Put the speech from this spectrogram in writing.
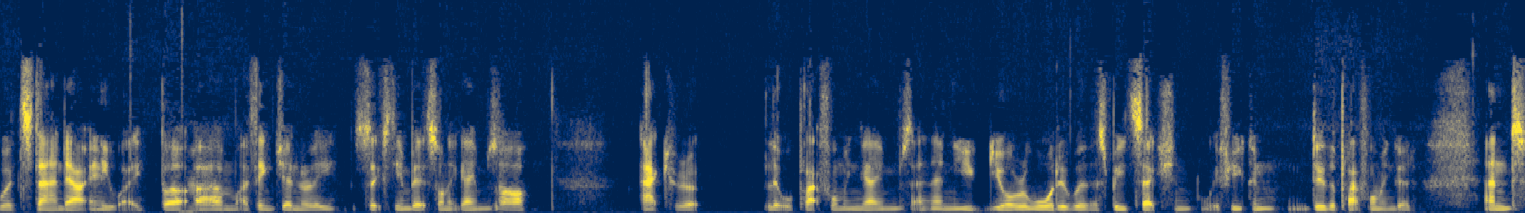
would stand out anyway. But um, I think generally 16-bit Sonic games are accurate little platforming games, and then you, you're rewarded with a speed section if you can do the platforming good. And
